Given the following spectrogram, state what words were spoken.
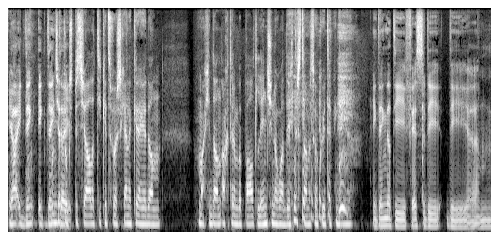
ja ik denk, ik Want denk je hebt ook speciale tickets, waarschijnlijk krijg je dan, mag je dan achter een bepaald lintje nog wat dichter staan of zo, ik weet het niet. Ik denk dat die feesten die, die ehm,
